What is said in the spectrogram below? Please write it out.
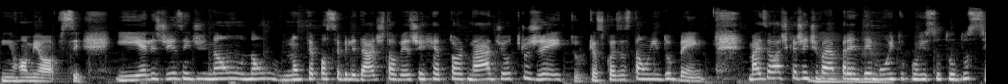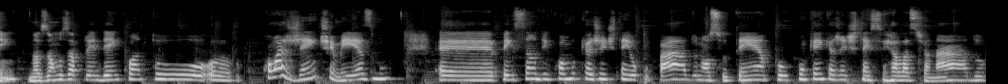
em home office e eles dizem de não não não ter possibilidade talvez de retornar de outro jeito, que as coisas estão indo bem. Mas eu acho que a gente vai uhum. aprender muito com isso tudo sim. Nós vamos aprender enquanto com a gente mesmo, é, pensando em como que a gente tem ocupado o nosso tempo, com quem que a gente tem se relacionado,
